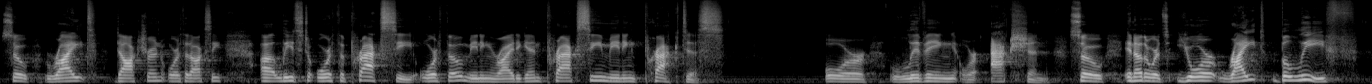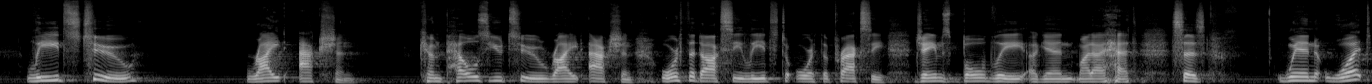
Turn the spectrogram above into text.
So, right doctrine, orthodoxy, uh, leads to orthopraxy. Ortho meaning right again, praxy meaning practice or living or action. So, in other words, your right belief leads to right action compels you to right action. Orthodoxy leads to orthopraxy. James boldly, again, might I add, says, when what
